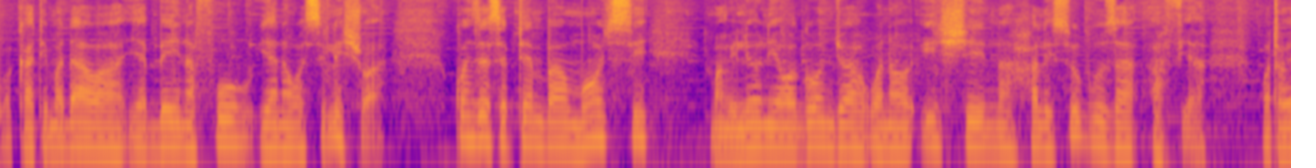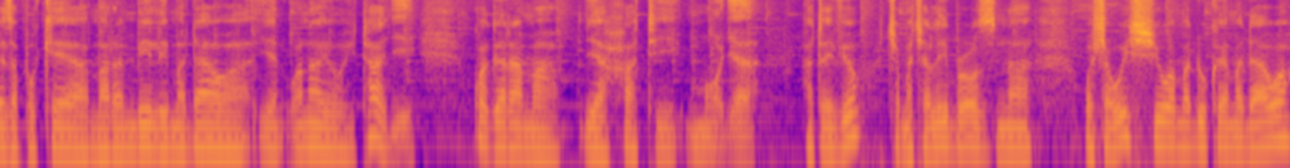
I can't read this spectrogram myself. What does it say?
wakati madawa ya bei nafuu yanawasilishwa kuanzia Septemba mosi. Mamilioni ya wagonjwa wanaoishi na hali sugu za afya wataweza pokea mara mbili madawa wanayohitaji kwa gharama ya hati moja. Hata hivyo, chama cha Liberals na washawishi wa maduka ya madawa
